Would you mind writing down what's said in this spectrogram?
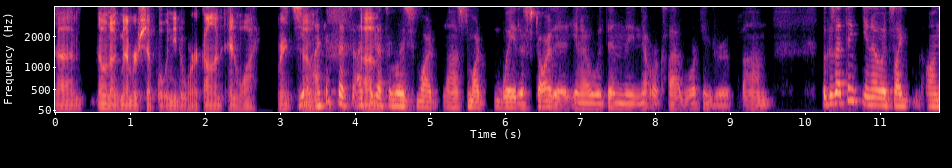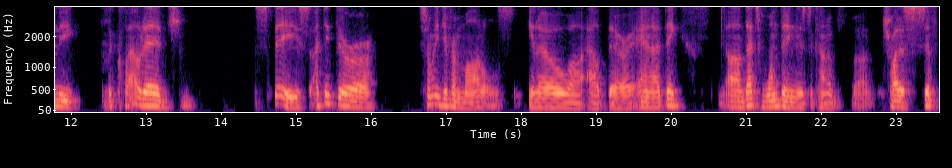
uh, ONUG membership what we need to work on and why right? So yeah, I think that's I think um, that's a really smart uh, smart way to start it. You know, within the network cloud working group, um, because I think you know it's like on the the cloud edge space. I think there are so many different models, you know, uh, out there, and I think. Uh, that's one thing is to kind of uh, try to sift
